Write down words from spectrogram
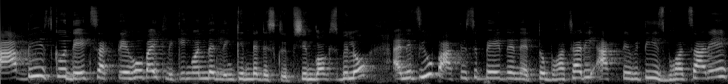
आप भी इसको देख सकते हो by clicking on the link in the description box below and if you participate in it तो बहुत सारी एक्टिविटीज़ बहुत सारे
